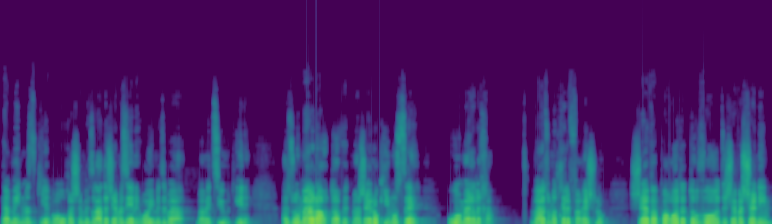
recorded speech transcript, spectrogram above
תמיד מזכיר, ברוך השם, בעזרת השם, אז הנה, רואים את זה במציאות, הנה. אז הוא אומר לו, טוב, את מה שאלוקים עושה, הוא אומר לך. ואז הוא מתחיל לפרש לו. שבע פרות הטובות זה שבע שנים,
